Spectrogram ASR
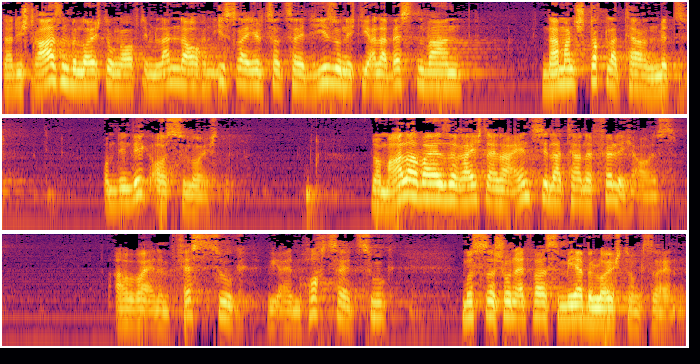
Da die Straßenbeleuchtungen auf dem Lande auch in Israel zur Zeit Jesu nicht die allerbesten waren, nahm man Stocklaternen mit, um den Weg auszuleuchten. Normalerweise reicht eine einzige Laterne völlig aus. Aber bei einem Festzug wie einem Hochzeitszug muss da schon etwas mehr Beleuchtung sein.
